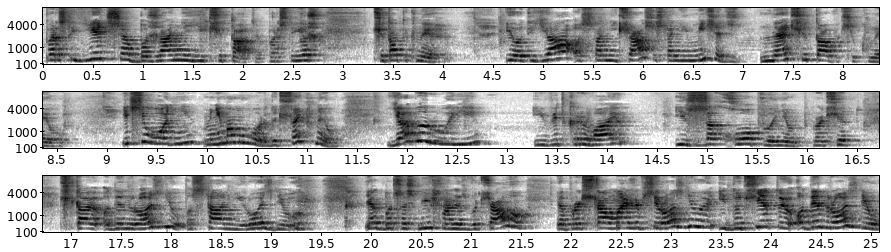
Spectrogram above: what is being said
перестається бажання їх читати, перестаєш читати книги. І от я останній час, останній місяць не читав цю книгу. І сьогодні мені мама говорить, дочитай книгу. Я беру її і відкриваю із захопленням прочит, читаю один розділ, останній розділ. Як би це смішно не звучало, я прочитав майже всі розділи і дочитую один розділ.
